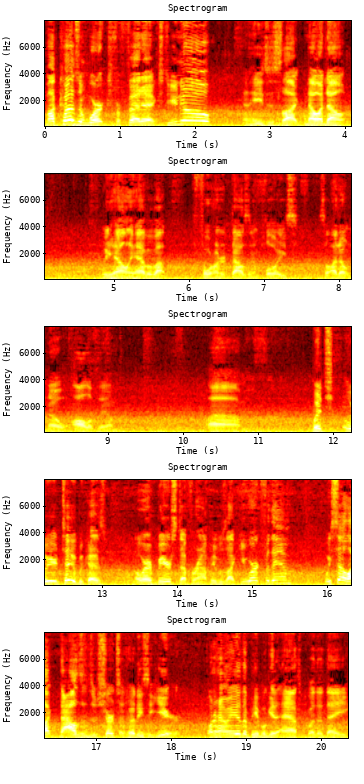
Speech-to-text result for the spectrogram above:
my cousin works for FedEx. Do you know? And he's just like, No, I don't. We only have about 400,000 employees, so I don't know all of them. Um, which weird too because I wear beer stuff around. People's like, "You work for them?" We sell like thousands of shirts and hoodies a year. Wonder how many other people get asked whether they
